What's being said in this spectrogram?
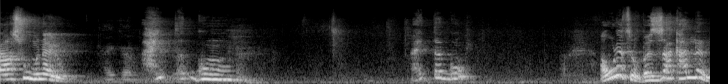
ራሱ ምን አይሉ አይጠጉም፣ አይጠጉም። እውነት ነው። በዛ ካለን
